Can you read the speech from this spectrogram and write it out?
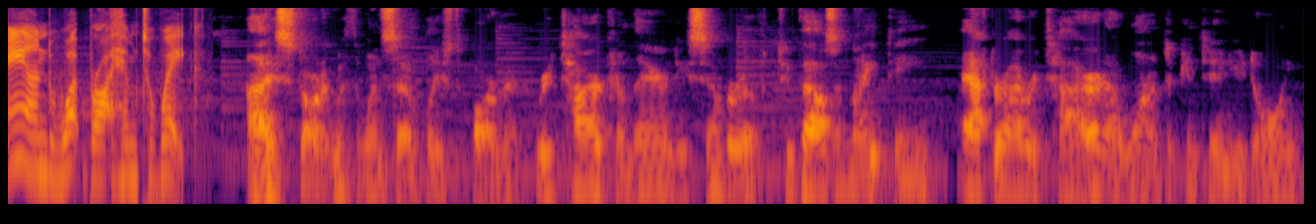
and what brought him to Wake. I started with the Winston Police Department, retired from there in December of 2019. After I retired, I wanted to continue doing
